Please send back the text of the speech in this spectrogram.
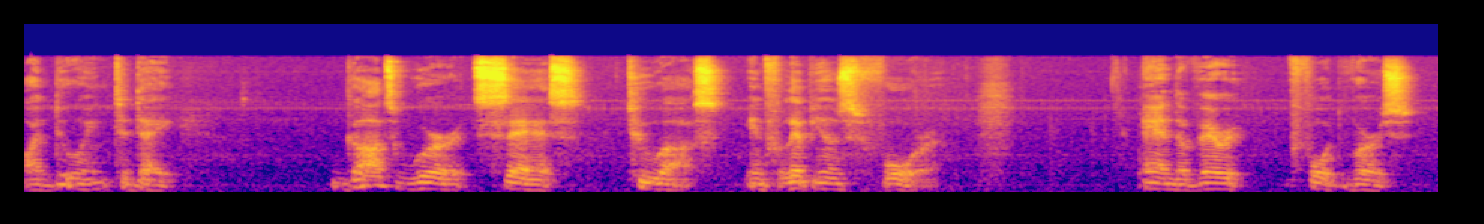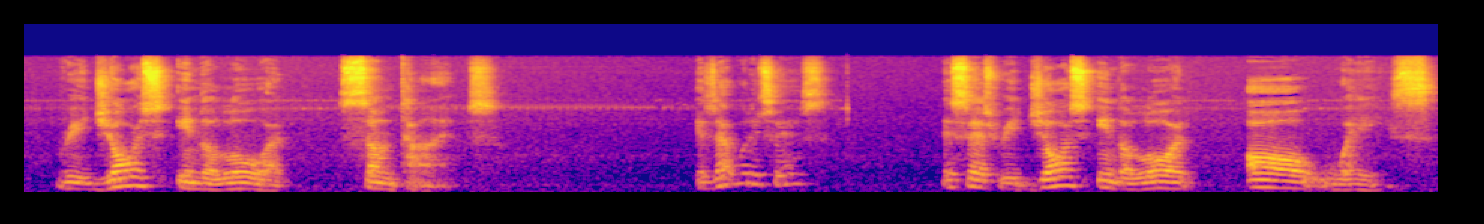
are doing today. God's word says to us in Philippians 4 and the very fourth verse, rejoice in the Lord sometimes. Is that what it says? It says, rejoice in the Lord always.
